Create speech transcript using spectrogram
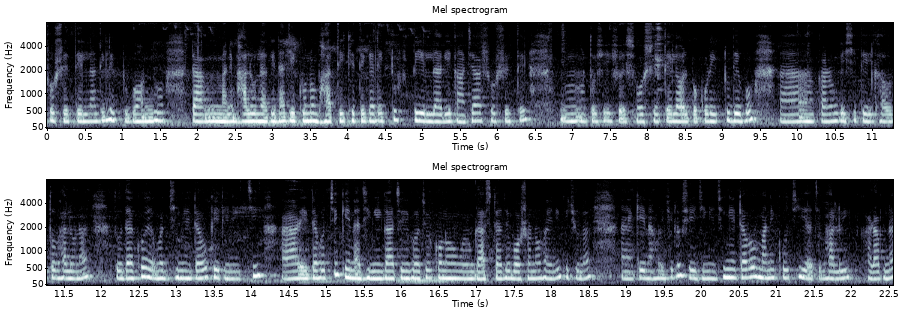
সর্ষের তেল না দিলে একটু গন্ধটা মানে ভালো লাগে না। যে কোনো ভাতে খেতে গেলে একটু তেল লাগে, কাঁচা আর সর্ষের তেল। তো সেই সর্ষের তেল অল্প করে একটু দেবো। কারণ বেশি তেল খাওয়া তো ভালো নয়। তো দেখো এবার ঝিঙেটাও কেটে নিচ্ছি। আর এটা হচ্ছে কেনা ঝিঙে গাছের বছর কোনো গাছ টাছে বসানো হয়নি। কিছু নয়। কেনা হয়েছিল সেই ঝিঙে। ঝিঙেটাও মানে কচি আছে, ভালোই, খারাপ না।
